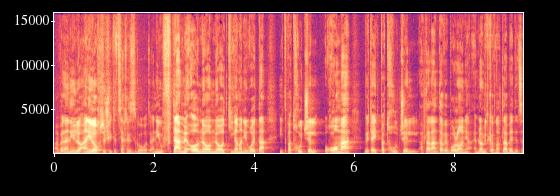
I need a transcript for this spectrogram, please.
אבל אני לא, אני לא חושב שהיא תצליח לסגור את זה. אני אופתע מאוד מאוד מאוד, כי גם אני רואה את ההתפתחות של רומא ואת ההתפתחות של אטלנטה ובולוניה. הן לא מתכוונות לאבד את זה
